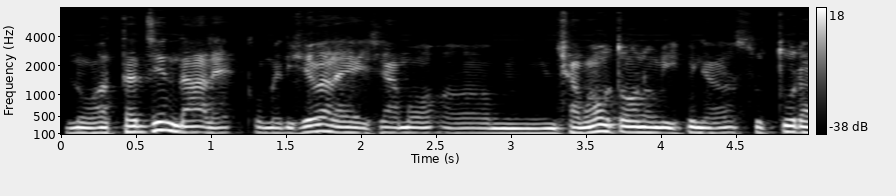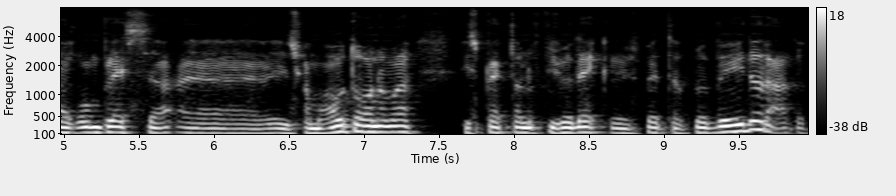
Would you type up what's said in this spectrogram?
no, atto aziendale, come diceva lei, siamo um, diciamo, autonomi, quindi una struttura complessa, eh, diciamo, autonoma rispetto all'ufficio tecnico, rispetto al provveditorato,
